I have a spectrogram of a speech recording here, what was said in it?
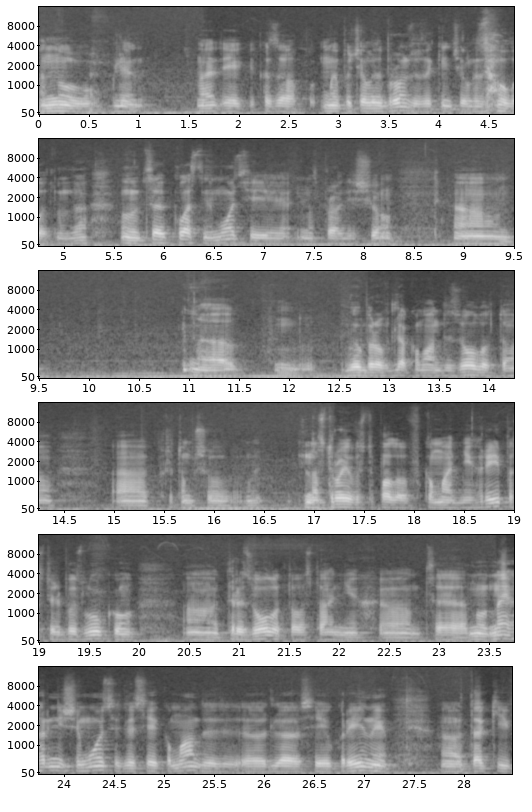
Ну, блін, як я казав, ми почали з бронзи, закінчили з золотом. Да? Ну, це класні емоції, насправді, що е, е, м, виборов для команди золото, е, при тому, що настрої виступало в командній грі по стрільбі з луку. е, Три золота останніх. Е, Це ну, найгарніші емоції для всієї команди, е, для всієї України. Так і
